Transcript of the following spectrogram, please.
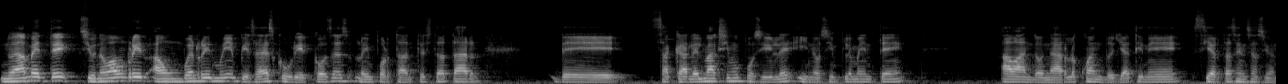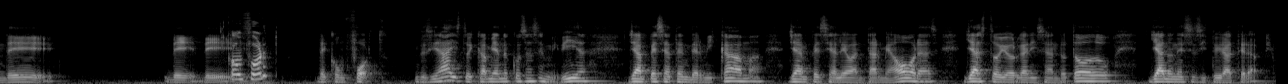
nuevamente, si uno va a un, a un buen ritmo y empieza a descubrir cosas, lo importante es tratar de sacarle el máximo posible y no simplemente abandonarlo cuando ya tiene cierta sensación de... de, de ¿Confort? De confort. Decir, ay, estoy cambiando cosas en mi vida, ya empecé a tender mi cama, ya empecé a levantarme a horas, ya estoy organizando todo, ya no necesito ir a terapia.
